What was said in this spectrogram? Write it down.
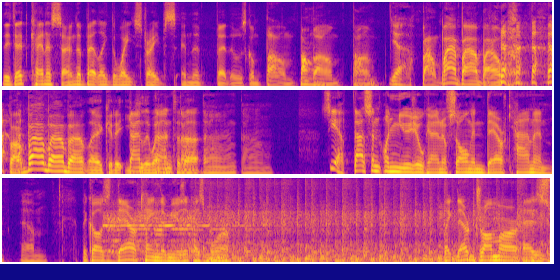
They did kind of sound a bit like the White Stripes in the bit that was going bam, Bam, bam, bam, Yeah. bam, bam, bam, bam, bam, bam, bam, bam. Like could it easily Dun, went dun, into dun, that? dun, dun. So yeah, that's an unusual kind of song in their canon, um, because their kind of music is more like their drummer is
